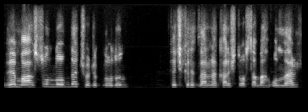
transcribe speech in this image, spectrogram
Ve masumluğumda çocukluğunun hıçkırıklarına karıştı o sabah unlar.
